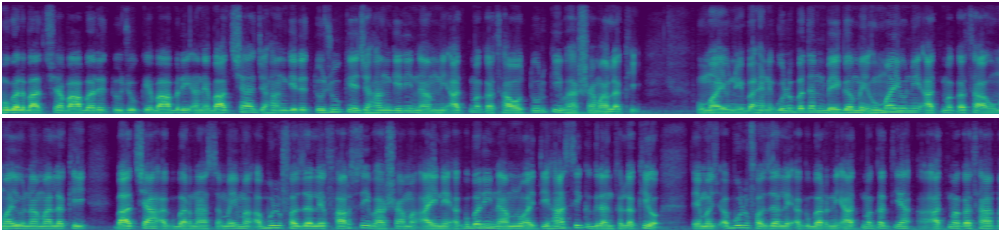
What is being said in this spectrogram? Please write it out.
મુગલ બાદશાહ બાબરે તુજુ કે બાબરી અને બાદશાહ જહાંગીરે તુજુ કે જહાંગીરી નામની આત્મકથાઓ તુર્કી ભાષામાં લખી. હુમાયુની બહેન ગુલબદન બેગમે હુમાયુની આત્મકથા હુમાયુનામાં લખી, બાદશાહ અકબરના સમયમાં અબુલ ફઝલે ફારસી ભાષામાં આઈને અકબરી નામનો ઐતિહાસિક ગ્રંથ લખ્યો. તેમજ અબુલ ફઝલે અકબરની આત્મકથા આત્મકથા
